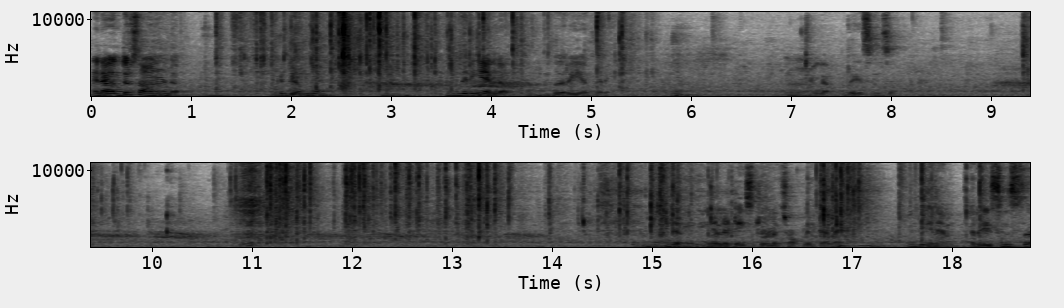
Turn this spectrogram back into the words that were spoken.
അതിനകത്തൊരു സാധനം ഉണ്ട്. കിട്ടിയോ? മുന്തിരിങ്ങയല്ല ബെറി ബെറി ഇല്ല റേസിൻസ് ഇത് നല്ല ടേസ്റ്റുള്ള ചോക്ലേറ്റ് ആണ് ഇതിങ്ങനെ റേസിൻസ്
